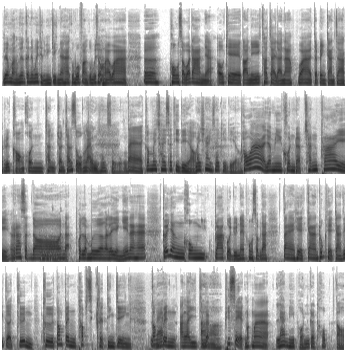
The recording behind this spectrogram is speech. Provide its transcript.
เรื่องบางเรื่องก็นึกไม่ถึงจริงๆนะฮะคุณผู้ฟังคุณผู้ชมครัฮะบว่า เออ พงศาวดารเนี่ยโอเค ตอนนี้เข้าใจแล้วนะ ว่าจะเป็นการจารึกของคนชนชนชั้นสูงแหละชนชั้นสูง แต่ก็ไม่ใช่ซะทีเดียว ไม่ใช่ซะทีเดียว เพราะว่ายังมีคนแบบชั้นไพร่ราษฎรอ่าพลเมืองอะไรอย่างนี้นะฮะ ก็ยังคงปรากฏอยู่ในพงศาวดารแต่เหตุการณ์ทุกเหตุการณ์ที่เกิดขึ้น คือต้องเป็นท็อป e ิเครตจริง ๆ ต้องเป็นอะไรที่แบบพิเศษมากและมีผลกระทบต่อ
